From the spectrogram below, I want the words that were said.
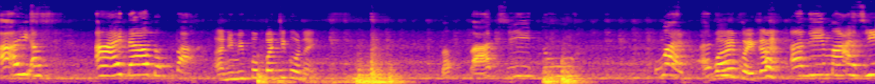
आई आई पप्पा आणि मी पप्पाची कोण आहे? पप्पाची तू। वाईफ आहे का? आणि माझी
